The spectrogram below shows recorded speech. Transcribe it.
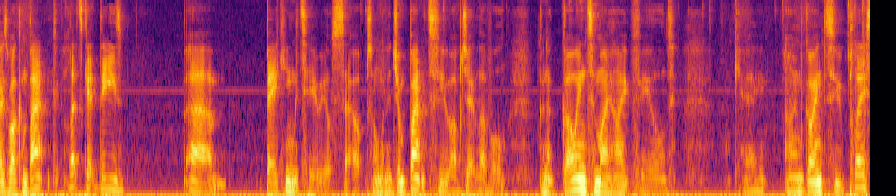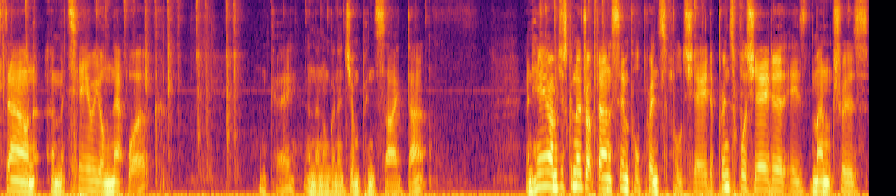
guys, welcome back. Let's get these um, baking materials set up. So I'm going to jump back to object level. I'm going to go into my height field. Okay, I'm going to place down a material network. Okay, and then I'm going to jump inside that. And here I'm just going to drop down a simple principled shader. Principled shader is Mantra's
